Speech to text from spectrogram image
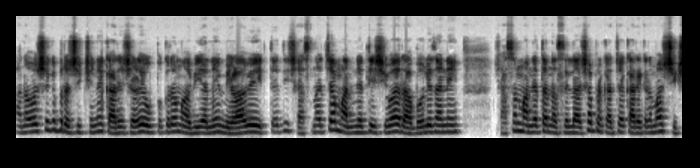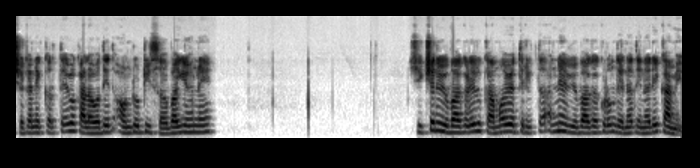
अनावश्यक प्रशिक्षणे कार्यशाळे उपक्रम अभियाने मेळावे इत्यादी शासनाच्या मान्यतेशिवाय राबवले जाणे. शासन मान्यता नसलेल्या अशा प्रकारच्या कार्यक्रमात शिक्षकाने कर्तव्य कालावधीत ऑन ड्युटी सहभागी होणे. शिक्षण विभागाकडील कामाव्यतिरिक्त अन्य विभागाकडून देण्यात येणारी कामे.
